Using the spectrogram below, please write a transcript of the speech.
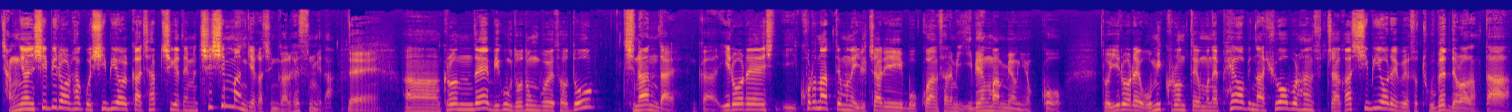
작년 11월하고 12월까지 합치게 되면 70만 개가 증가를 했습니다. 네. 아, 그런데 미국 노동부에서도 지난달, 그러니까 1월에 이 코로나 때문에 일자리 못 구한 사람이 200만 명이었고 또 1월에 오미크론 때문에 폐업이나 휴업을 한 숫자가 12월에 비해서 두 배 늘어났다.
